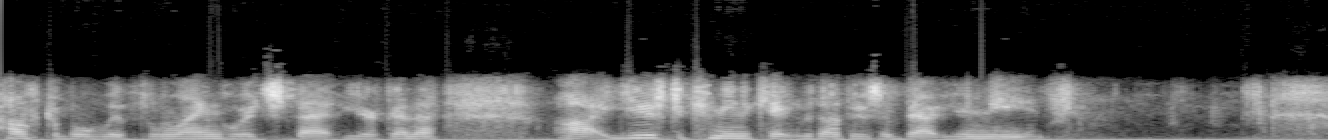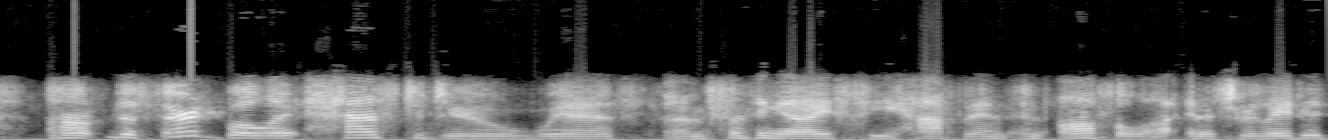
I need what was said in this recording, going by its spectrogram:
comfortable with the language that you're going to uh, use to communicate with others about your needs. Uh, the third bullet has to do with um, something that I see happen an awful lot, and it's related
